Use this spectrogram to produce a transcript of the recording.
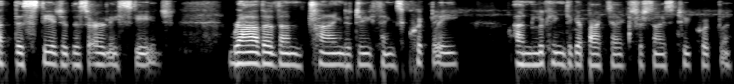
at this stage at this early stage rather than trying to do things quickly and looking to get back to exercise too quickly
